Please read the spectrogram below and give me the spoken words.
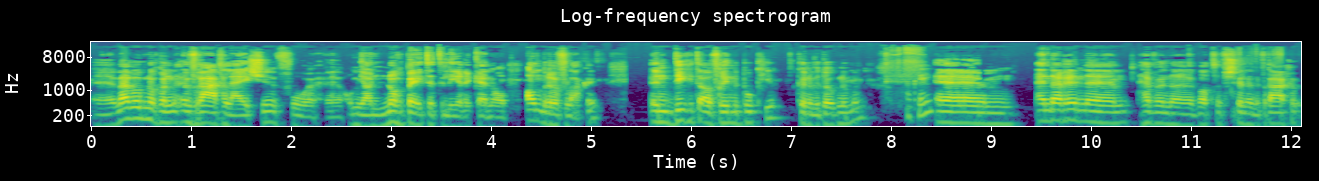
we hebben ook nog een, een vragenlijstje voor, om jou nog beter te leren kennen op andere vlakken een digitaal vriendenboekje, kunnen we het ook noemen. Oké. Ehm, en daarin uh, hebben we uh, wat verschillende vragen.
